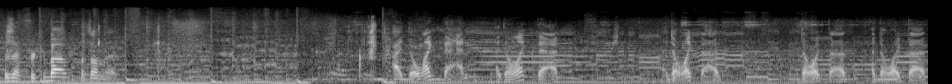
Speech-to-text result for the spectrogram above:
What's that? Fruit kebab? What's on that? I don't like that. I don't like that. I don't like that. I don't like that. I don't like that.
